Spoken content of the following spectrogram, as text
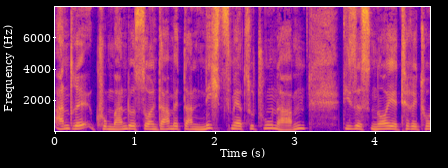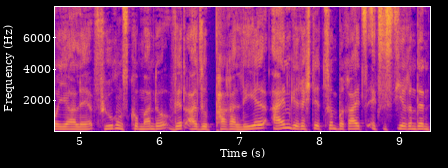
Andere Kommandos sollen damit dann nichts mehr zu tun haben. Dieses neue territoriale Führungskommando wird also parallel ein eingerichtet zum bereits existierenden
